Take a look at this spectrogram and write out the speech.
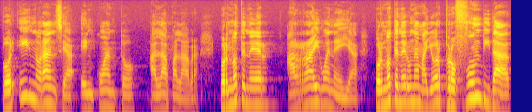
por ignorancia en cuanto a la palabra, por no tener arraigo en ella, por no tener una mayor profundidad,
